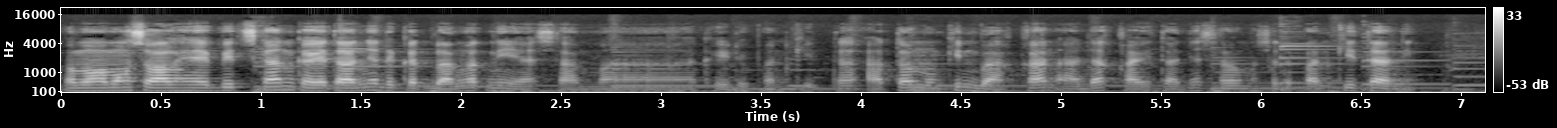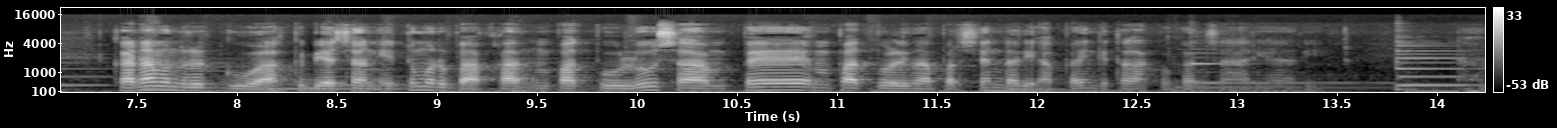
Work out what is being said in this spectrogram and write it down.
ngomong-ngomong soal habits kan kaitannya dekat banget nih ya sama kehidupan kita atau mungkin bahkan ada kaitannya sama masa depan kita nih. Karena menurut gua kebiasaan itu merupakan 40 sampai 45% dari apa yang kita lakukan sehari-hari. Nah,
